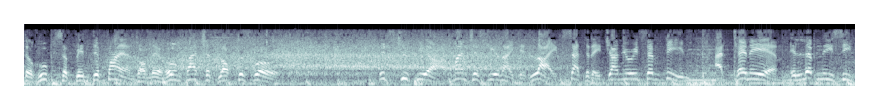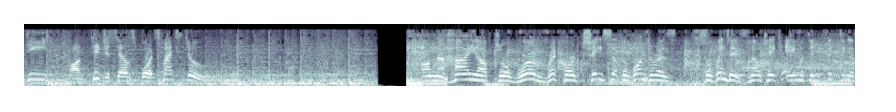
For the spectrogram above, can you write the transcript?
the Hoops have been defiant on their home patch at Loftus Road. It's QPR, Manchester United, live Saturday, January 17 at 10 a.m., 11 ECT on Digicel Sportsmax 2 on the high after a world record chase of the Wanderers. The Windies now take aim at inflicting a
